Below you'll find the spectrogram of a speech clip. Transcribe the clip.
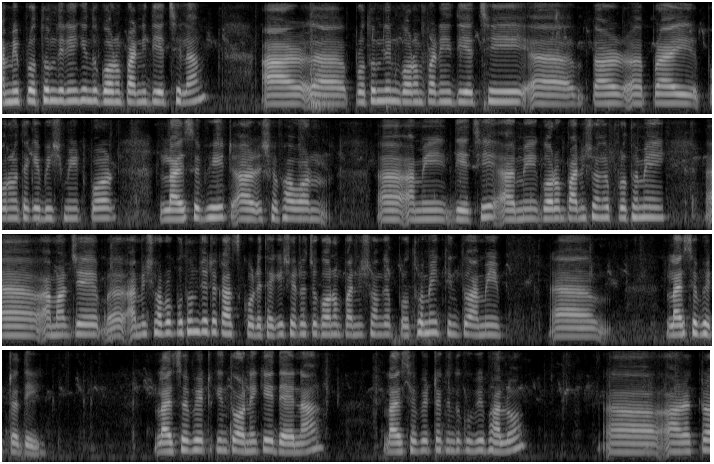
আমি প্রথম দিনেই কিন্তু গরম পানি দিয়েছিলাম। আর প্রথম দিন গরম পানি দিয়েছি তার প্রায় পনেরো থেকে বিশ মিনিট পর লাইসোভিট আর শেফাওয়ান আমি দিয়েছি। আমি গরম পানির সঙ্গে প্রথমেই আমার যে আমি সর্বপ্রথম যেটা কাজ করে থাকি সেটা হচ্ছে গরম পানির সঙ্গে প্রথমেই কিন্তু আমি লাইসোভিটটা দিই। লাইসোভিট কিন্তু অনেকেই দেয় না। লাইসোভিটটা কিন্তু খুবই ভালো। আর একটা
